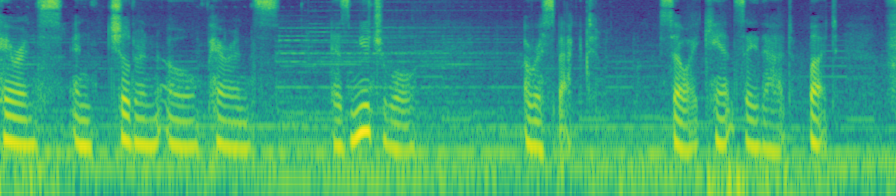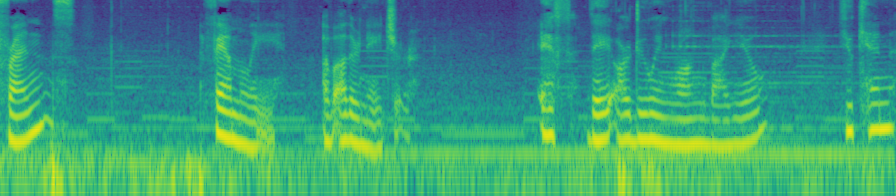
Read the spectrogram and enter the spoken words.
parents and children owe parents as mutual a respect. So I can't say that. But friends, family of other nature, if they are doing wrong by you, you can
